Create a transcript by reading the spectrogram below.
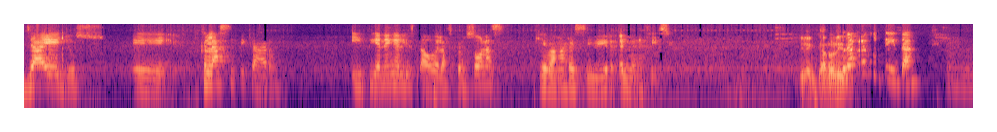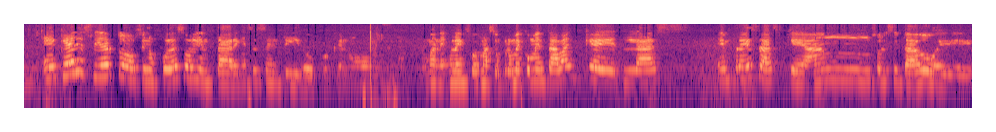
ya ellos eh, clasificaron y tienen el listado de las personas que van a recibir el beneficio. Bien, Carolina. Una preguntita. Eh, ¿Qué hay de cierto, si nos puedes orientar en ese sentido? Porque no, no manejo la información, pero me comentaban que las empresas que han solicitado eh,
